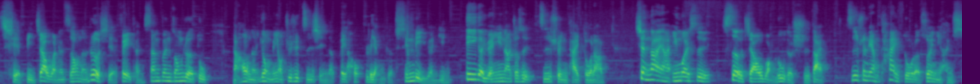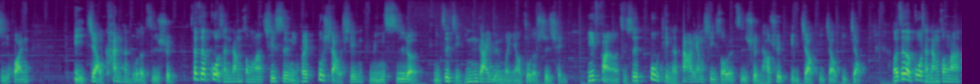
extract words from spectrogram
且比较完了之后呢，热血沸腾，三分钟热度，然后呢又没有继续执行的背后两个心理原因。第一个原因呢，就是资讯太多啦。现在啊，因为是社交网络的时代，资讯量太多了，所以你很喜欢。比较看很多的资讯，在这过程当中呢，其实你会不小心迷失了你自己应该原本要做的事情，你反而只是不停的大量吸收了资讯，然后去比较比较比较，而这个过程当中呢，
